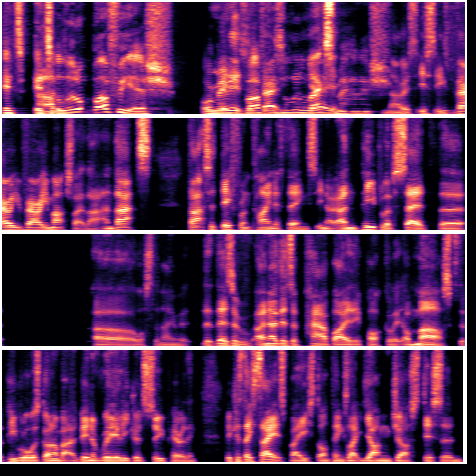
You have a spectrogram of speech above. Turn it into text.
It's it's um, a little Buffy-ish, or maybe Buffy's very, a little yeah, X-Man-ish. No, it's, it's, it's very very much like that, and that's that's a different kind of things, you know. And people have said that uh, what's the name of it? That there's a, I know there's a Powered by the Apocalypse or Masks that people always gone on about as being a really good superhero thing because they say it's based on things like Young Justice and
